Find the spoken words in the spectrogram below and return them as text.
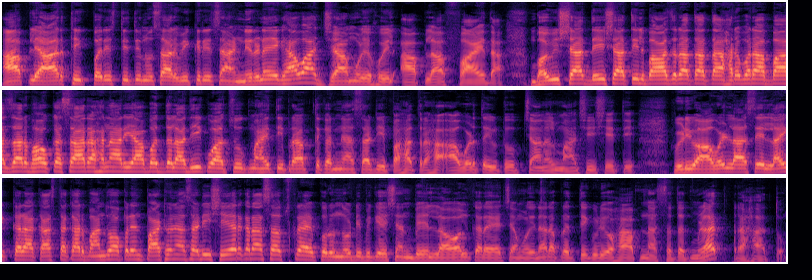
आपल्या आर्थिक परिस्थितीनुसार विक्रीचा निर्णय घ्यावा ज्यामुळे होईल आपला फायदा. भविष्यात देशातील बाजारात आता हरभरा बाजारभाव कसा राहणार याबद्दल अधिक वाचूक माहिती प्राप्त करण्यासाठी पाहत रहा आवडतं यूट्यूब चॅनल माझी शेती. व्हिडिओ आवडला असेल लाईक करा. कास्तकार बांधवापर्यंत पाठवण्यासाठी शेअर करा सबस्क्राईब करून नोटिफिकेशन बेलला ऑल करा याच्यामुळे येणारा प्रत्येक व्हिडिओ हा आपणास सतत मिळत राहतो.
